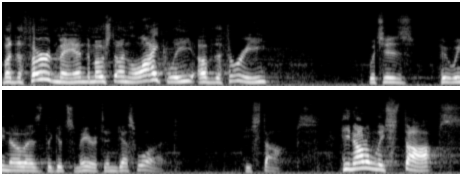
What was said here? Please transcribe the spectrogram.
But the third man, the most unlikely of the three, which is who we know as the Good Samaritan, guess what? He stops. He not only stops,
